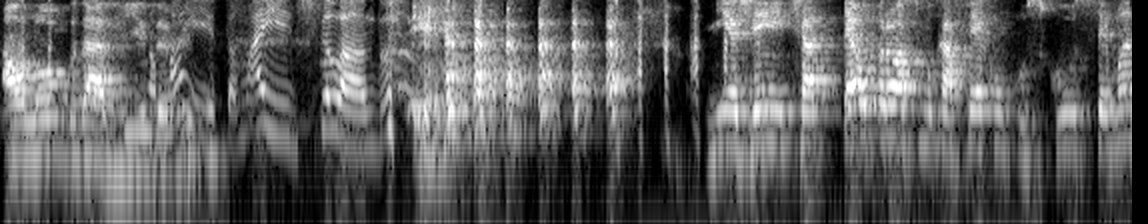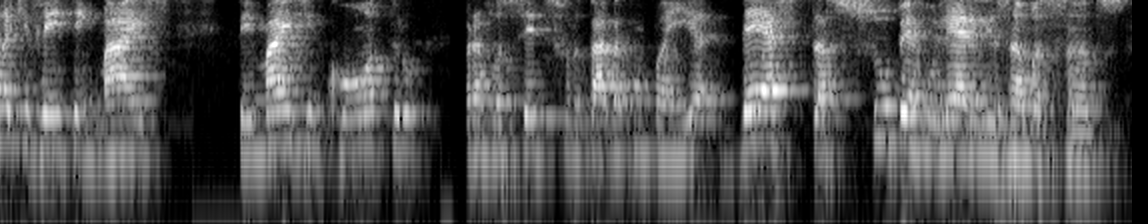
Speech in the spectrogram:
ao longo da vida. Estamos aí, estamos aí, desfilando. Minha gente, até o próximo Café com Cuscuz. Semana que vem tem mais, tem mais encontro para você desfrutar da companhia desta super mulher Elisama Santos,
